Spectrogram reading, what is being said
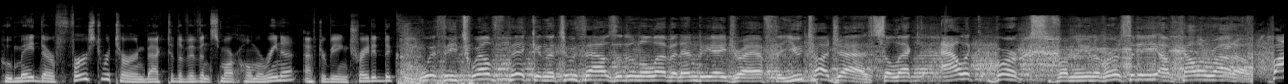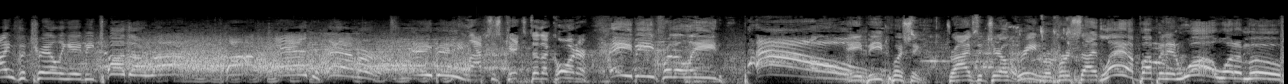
who made their first return back to the Vivint Smart Home Arena after being traded to Cleveland. With the 12th pick in the 2011 NBA Draft, the Utah Jazz select Alec Burks from the University of Colorado. Finds the trailing AB to the rack, pop and hammer. AB collapses, kicks to the corner. AB for the lead. Pow! AB pushing, drives to Gerald Green, reverse side layup up and in. Whoa, what a move!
